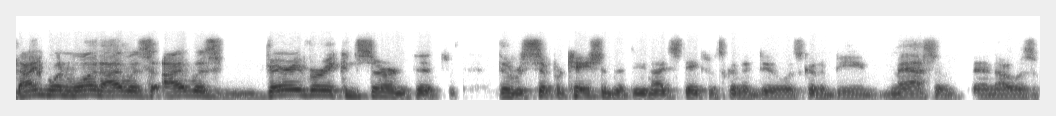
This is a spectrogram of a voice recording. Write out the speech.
Nine one one. I was I was very, very concerned that the reciprocation that the United States was going to do was going to be massive, and I was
